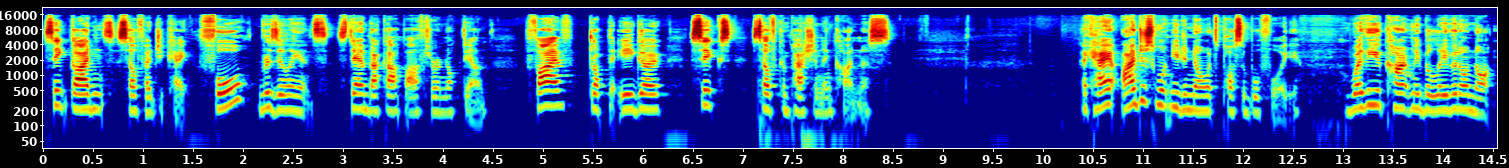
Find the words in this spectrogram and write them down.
Seek guidance, self educate. Four, resilience. Stand back up after a knockdown. Five, drop the ego. Six, self compassion and kindness. Okay, I just want you to know it's possible for you, whether you currently believe it or not.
